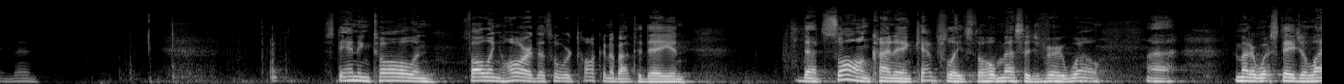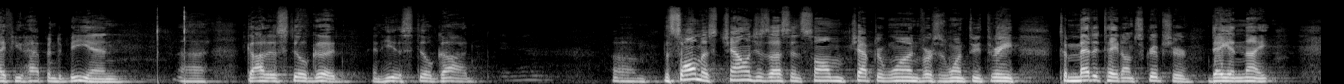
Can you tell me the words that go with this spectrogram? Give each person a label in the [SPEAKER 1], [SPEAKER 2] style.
[SPEAKER 1] Amen. Standing tall and falling hard, that's what we're talking about today. And that song kind of encapsulates the whole message very well. Uh, no matter what stage of life you happen to be in, uh, God is still good, and He is still God. Um, the psalmist challenges us in Psalm chapter 1, verses 1 through 3, to meditate on Scripture day and night.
